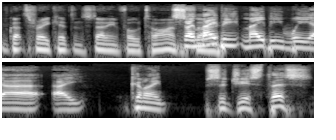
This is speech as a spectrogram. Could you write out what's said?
We've got three kids and studying full time. So maybe maybe we are a. Can I suggest this?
